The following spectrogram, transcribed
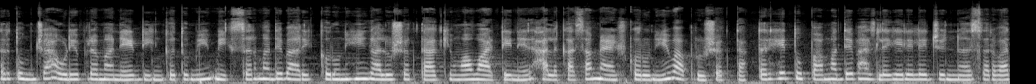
तर तुमच्या आवडीप्रमाणे डिंक तुम्ही मिक्सरमध्ये बारीक करूनही घालू शकता किंवा वाटीने हलकासा मॅश करूनही वापरू शकता. तर हे तुपामध्ये भाजले गेलेले जिन्न सर्वात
